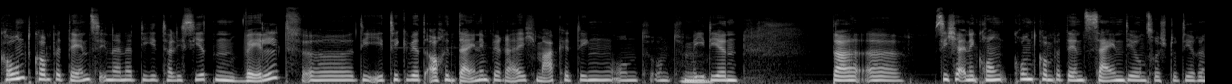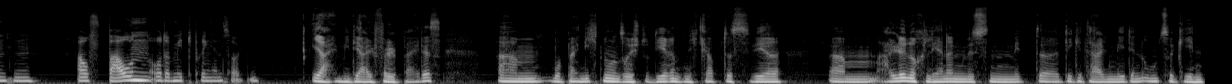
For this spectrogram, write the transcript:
Grundkompetenz in einer digitalisierten Welt. Äh, die Ethik wird auch in deinem Bereich Marketing und, und mhm. Medien da äh, sicher eine Grund Grundkompetenz sein, die unsere Studierenden aufbauen oder mitbringen sollten. Ja, im Idealfall beides. Ähm, wobei nicht nur unsere Studierenden, ich glaube, dass wir ähm, alle noch lernen müssen, mit äh, digitalen Medien umzugehen.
